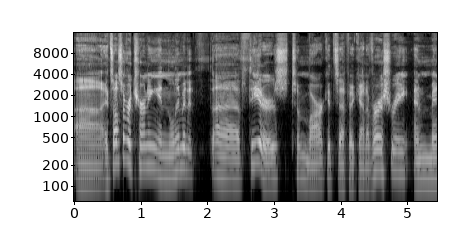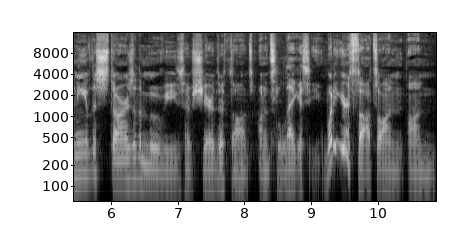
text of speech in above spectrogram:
Uh, it's also returning in limited uh, theaters to mark its epic anniversary, and many of the stars of the movies have shared their thoughts on its legacy. What are your thoughts on on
